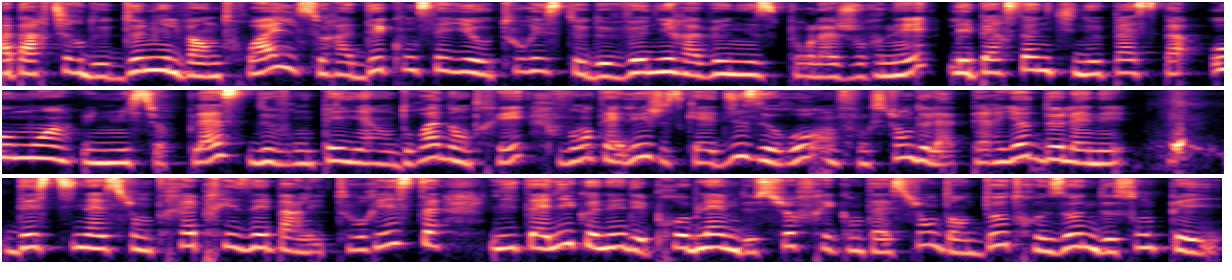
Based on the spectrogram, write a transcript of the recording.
À partir de 2023, il sera déconseillé aux touristes de venir à Venise pour la journée. Les personnes qui ne passent pas au moins une nuit sur place devront payer un droit d'entrée pouvant aller jusqu'à 10 euros en fonction de la période de l'année. Destination très prisée par les touristes, l'Italie connaît des problèmes de surfréquentation dans d'autres zones de son pays.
